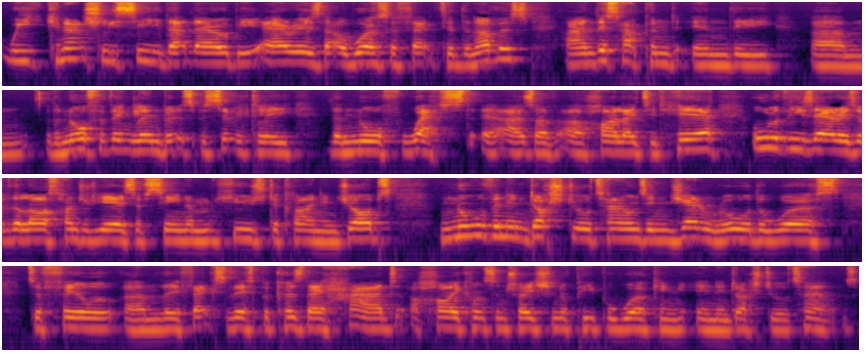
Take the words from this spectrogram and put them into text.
we can actually see that there will be areas that are worse affected than others, and this happened in the um, the north of England, but specifically the northwest, uh, as I've, I've, highlighted here. All of these areas over the last hundred years have seen a huge decline in jobs. Northern industrial towns in general are the worst to feel um, the effects of this because they had a high concentration of people working in industrial towns.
